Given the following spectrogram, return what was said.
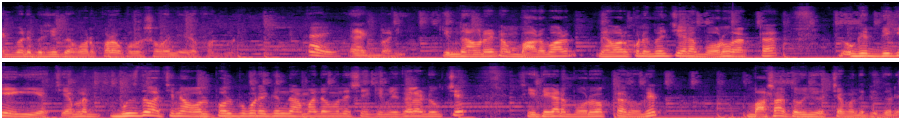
একবারে বেশি ব্যবহার করার কোনো সময় নিরাপদ নয়। একবারই। কিন্তু আমরা এটা বারবার ব্যবহার করে ফেলছি এটা বড় একটা রোগের দিকে এগিয়ে যাচ্ছে। আমরা বুঝতে পারছি না অল্প অল্প করে কিন্তু আমাদের মধ্যে সেই কেমিক্যালটা ঢুকছে সেই থেকে একটা বড় একটা রোগের বাসা তৈরি হচ্ছে আমাদের ভিতরে।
